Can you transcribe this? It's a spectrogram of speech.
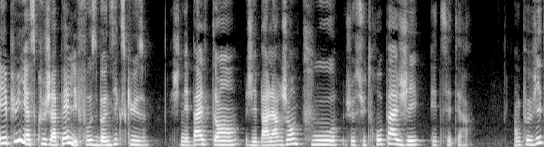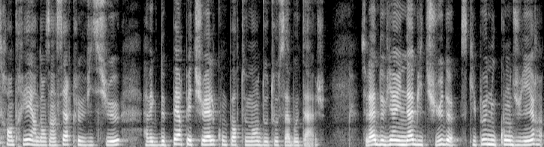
Et puis, il y a ce que j'appelle les fausses bonnes excuses. Je n'ai pas le temps, j'ai pas l'argent pour, je suis trop âgée, etc. On peut vite rentrer hein, dans un cercle vicieux avec de perpétuels comportements d'auto-sabotage. Cela devient une habitude, ce qui peut nous conduire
